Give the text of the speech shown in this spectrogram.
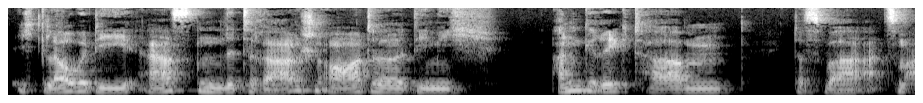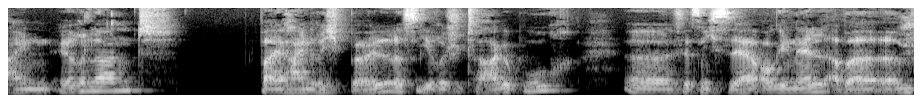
ich glaube, die ersten literarischen Orte, die mich angeregt haben. Das war zum einen Irland bei Heinrich Böll, das irische Tagebuch. Äh, ist jetzt nicht sehr originell, aber ähm,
